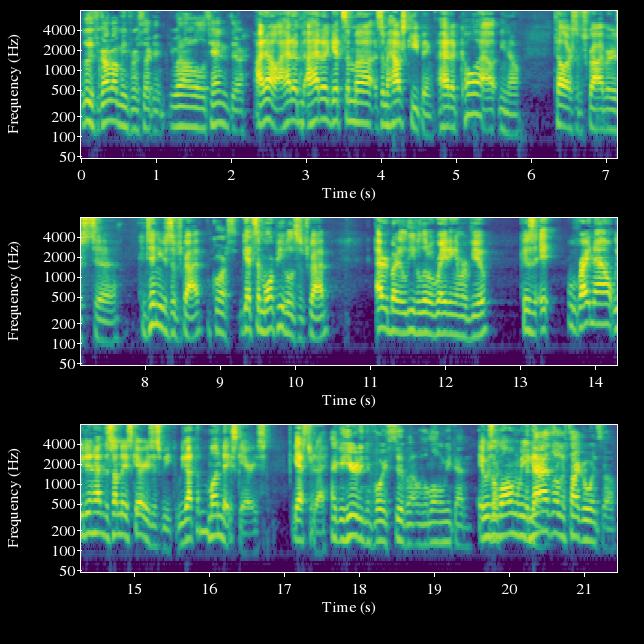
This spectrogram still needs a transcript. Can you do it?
I thought you forgot about me for a second. You went on a little tangent there. I know. I had to. I had to get some uh, some housekeeping. I had to call out. You know, tell our subscribers to continue to subscribe. Of course. Get some more people to subscribe. Everybody leave a little rating and review because it right now we didn't have the Sunday scaries this week. We got the Monday scaries yesterday. I could hear it in your voice too, but it was a long weekend. It was a long weekend. But not as long as Tiger Woods though.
